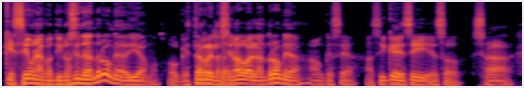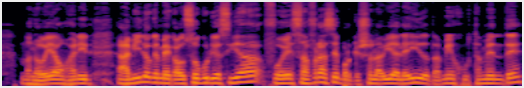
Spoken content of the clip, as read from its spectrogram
que sea una continuación de Andrómeda, digamos, o que esté relacionado a la Andrómeda, aunque sea. Así que sí, eso ya nos lo veíamos venir. A mí lo que me causó curiosidad fue esa frase, porque yo la había leído también, justamente,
